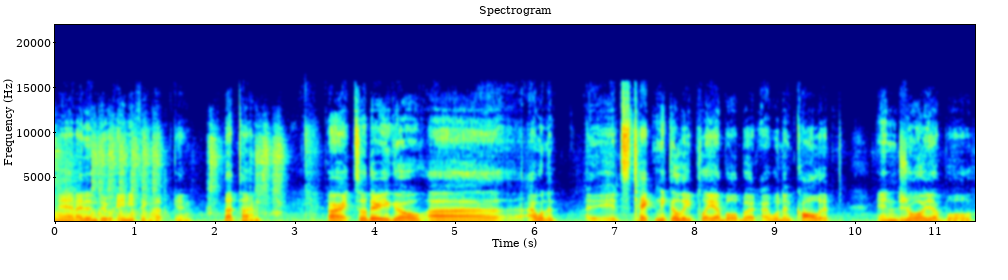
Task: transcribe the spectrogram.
Man, I didn't do anything that game, that time. All right, so there you go. Uh, I wouldn't, it's technically playable, but I wouldn't call it enjoyable.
